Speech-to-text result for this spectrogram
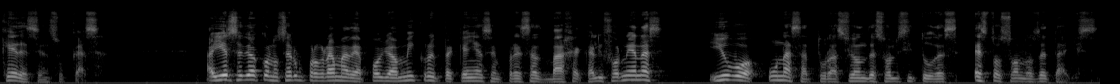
quédese en su casa. Ayer se dio a conocer un programa de apoyo a micro y pequeñas empresas baja californianas y hubo una saturación de solicitudes. Estos son los detalles.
